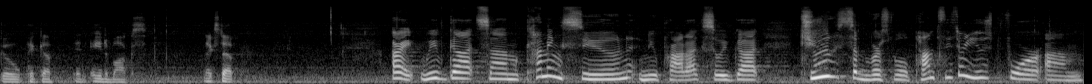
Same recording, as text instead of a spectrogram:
go pick up an AdaBox. Next up. All right, we've got some coming soon new products. So we've got two submersible pumps. These are used for um,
